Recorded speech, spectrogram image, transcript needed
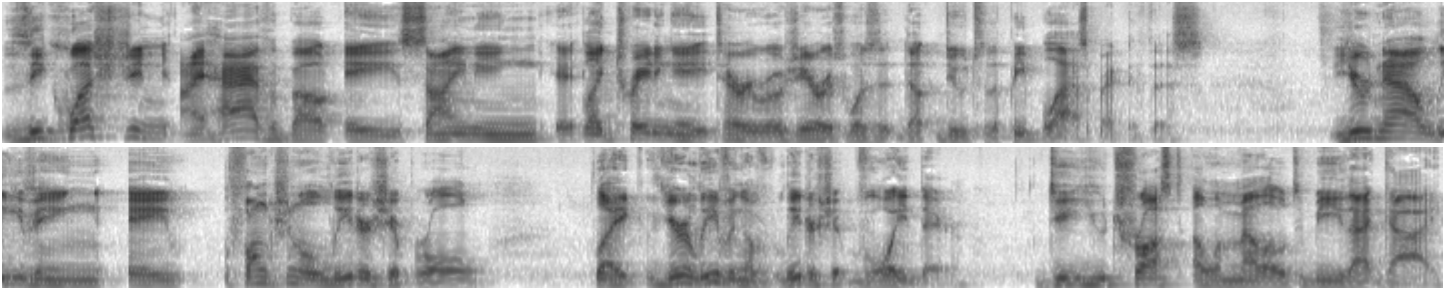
The question I have about a signing, eh, like trading a Terry Rozier, is what does it do- do to the people aspect of this? You're now leaving a functional leadership role, like you're leaving a leadership void there. Do you trust a LaMelo to be that guy?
